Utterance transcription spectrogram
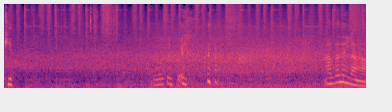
Kid. Oh, se fue. Andan en la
